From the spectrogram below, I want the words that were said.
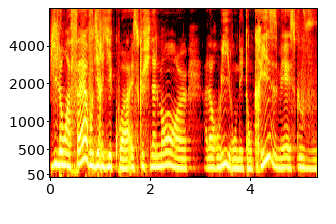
bilan à faire, vous diriez quoi? Est-ce que finalement, euh, alors oui, on est en crise, mais est-ce que vous,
